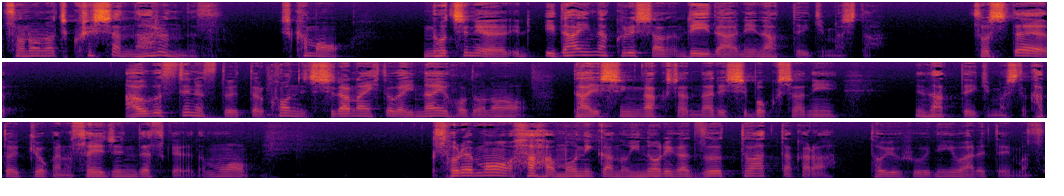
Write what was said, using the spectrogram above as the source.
その後クリスチャンになるんです。しかも後には偉大なクリスチャンリーダーになっていきました。そしてアウグスティヌスといったら今日知らない人がいないほどの大神学者になり死牧者になっていきました。カトリック教会の聖人ですけれどもそれも母モニカの祈りがずっとあったからというふうに言われています。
